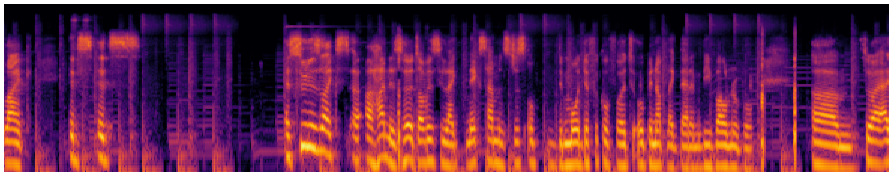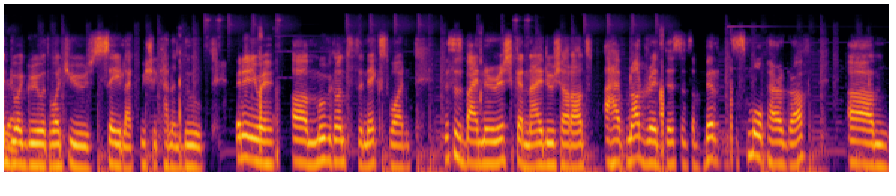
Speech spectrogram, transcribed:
like, it's it's as soon as like a hand is hurt, obviously like next time it's just op- the more difficult for her to open up like that and be vulnerable. Um, so I, I do agree with what you say. Like we should kind of do. But anyway, um, moving on to the next one. This is by Narishka Naidu. Shout out. I have not read this. It's a bit. It's a small paragraph. Um,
